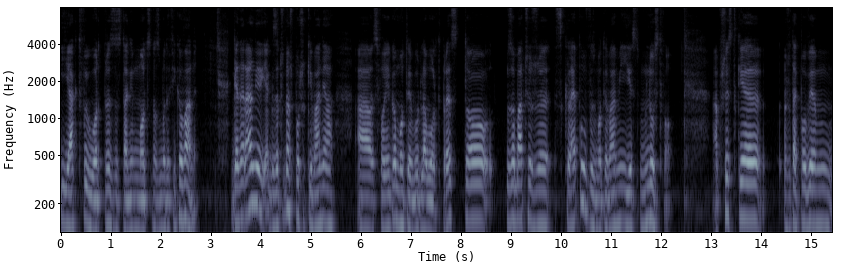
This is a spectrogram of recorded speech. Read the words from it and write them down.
i jak Twój WordPress zostanie mocno zmodyfikowany. Generalnie, jak zaczynasz poszukiwania a, swojego motywu dla WordPress, to zobaczysz, że sklepów z motywami jest mnóstwo. A wszystkie, że tak powiem,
